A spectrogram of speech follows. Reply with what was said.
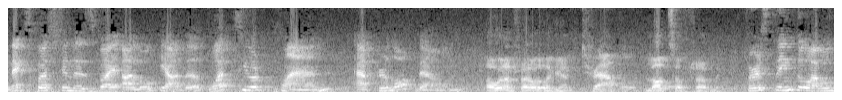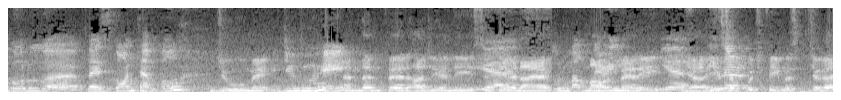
Next question is by Alok Yadav. What's your plan after lockdown? I want to travel again. Travel. Lots of traveling. First thing, though, I will go to uh, the ISKCON temple, जुहू में Juhu mein. एंड देन फिर Haji Ali Siddhi Yes, Vinayak Mount Mount Mary. Mary Yes, या ये these सब are- कुछ फेमस जगह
